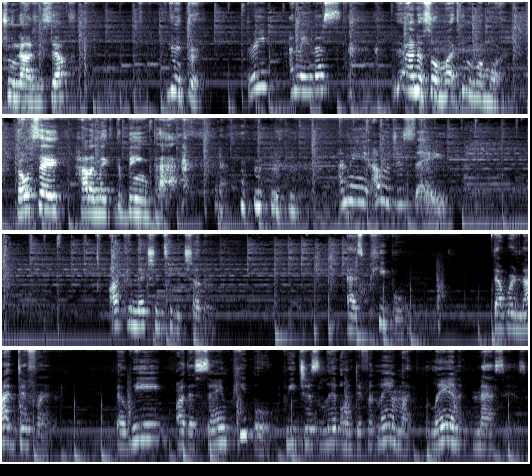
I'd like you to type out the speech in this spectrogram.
True knowledge of self. Give me three. Three, I mean that's Yeah, I know so much. Give me one more. Don't say how to make the bean pie. I mean, I would just say our connection to each other as people, that we're not different, that we are the same people. We just live on different land, land masses.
